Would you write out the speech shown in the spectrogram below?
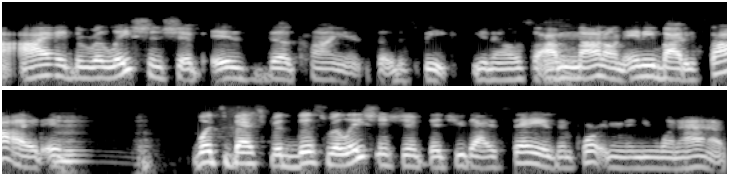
i the relationship is the client so to speak you know so oh. i'm not on anybody's side it's mm. what's best for this relationship that you guys say is important and you want to have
